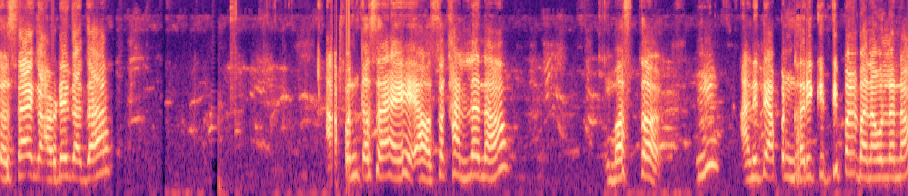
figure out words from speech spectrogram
कसं आहे गावडे दादा? आपण कसं आहे हे असं खाल्लं ना मस्त. आणि ते आपण घरी किती पण बनवलं ना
